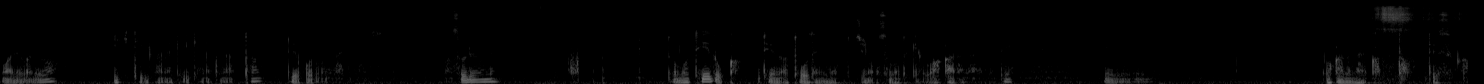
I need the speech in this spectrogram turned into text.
我々は生きていかなきゃいけなくなったということになります。まあ、それをねどの程度かというのは当然もちろんその時は分からないので、えー、分からないかったですが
